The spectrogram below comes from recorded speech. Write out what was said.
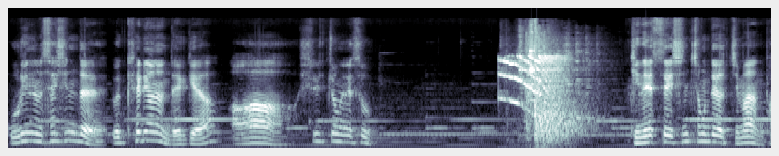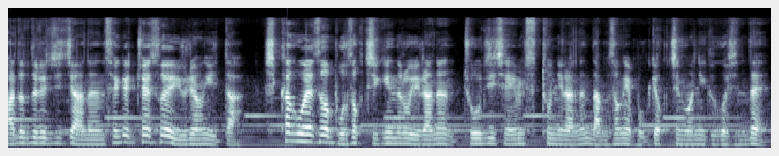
우리는 셋인데 왜 캐리어는 네 개야? 아, 실종의 숲. 기네스에 신청되었지만 받아들여지지 않은 세계 최소의 유령이 있다. 시카고에서 보석 직인으로 일하는 조지 제임스 톤이라는 남성의 목격 증언이 그것인데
